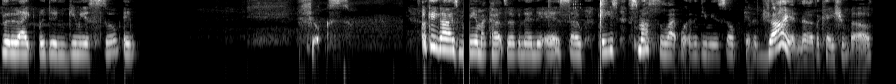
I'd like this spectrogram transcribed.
the like button, give me a sub, and shucks. Okay, guys, me and my character are gonna end it here. So please smash the like button and give me a sub. Hit the giant notification bell,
